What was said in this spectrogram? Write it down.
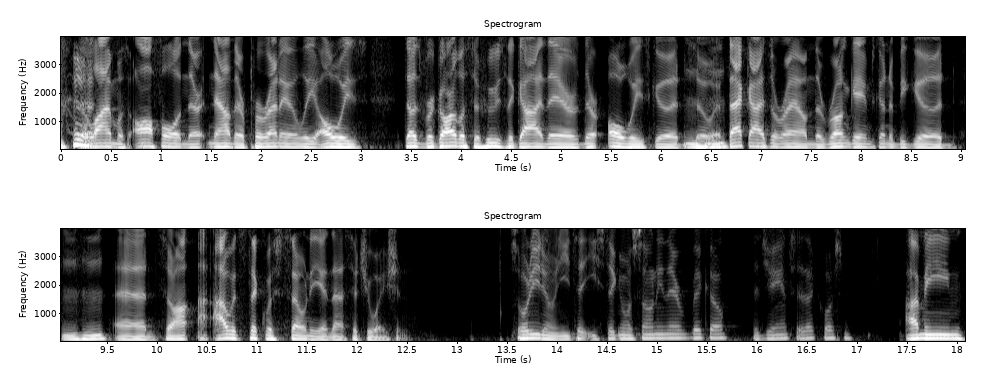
the line was awful, and they're now they're perennially always does regardless of who's the guy there, they're always good. So Mm-hmm. if that guy's around, the run game's going to be good, mm-hmm. and so I, I would stick with Sony in that situation. So what are you doing? You ta you sticking with Sony there, Bigco? Did you answer that question? I mean,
